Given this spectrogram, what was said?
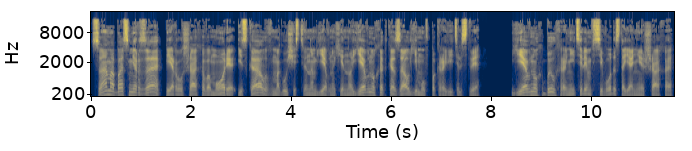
Сам Аббас Мирза, перл Шахова моря, искал в могущественном Евнухе, но Евнух отказал ему в покровительстве. Евнух был хранителем всего достояния Шаха,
